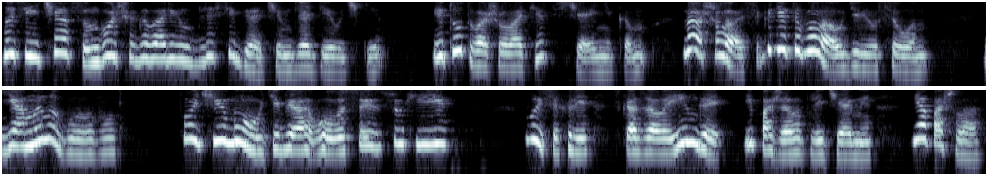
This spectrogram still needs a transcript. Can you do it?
но сейчас он больше говорил для себя, чем для девочки. И тут вошел отец с чайником. «Нашлась! Где ты была?» — удивился он. «Я мыла голову. «Почему у тебя волосы сухие?» «Высохли», — сказала Инга и пожала плечами. «Я пошла».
